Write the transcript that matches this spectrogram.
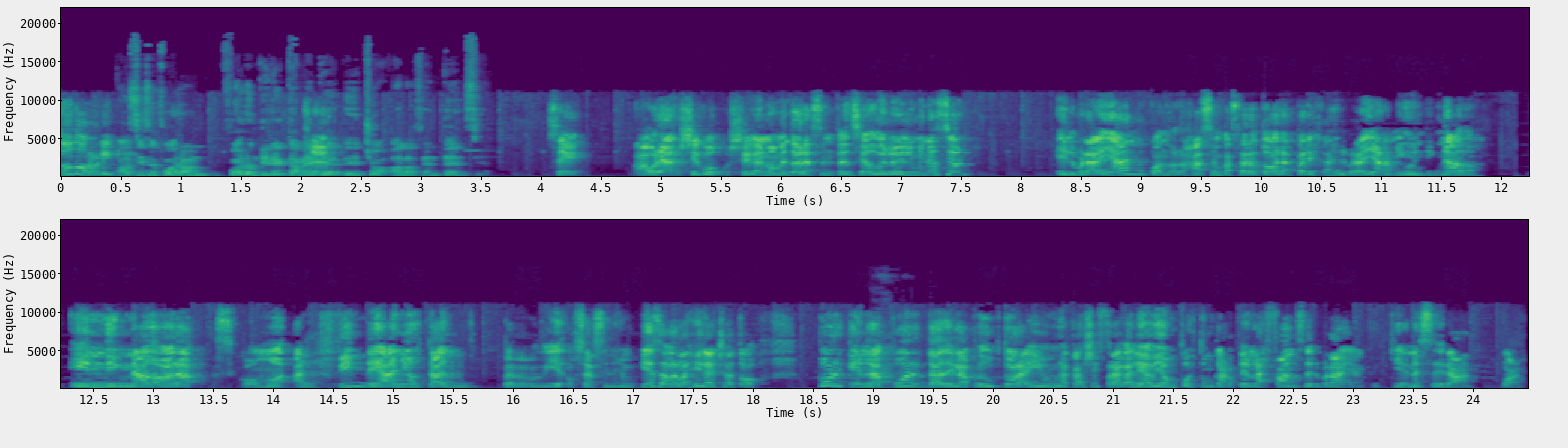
todo horrible. Así se fueron. Fueron directamente, Sí. de hecho, a la sentencia. Sí. Ahora llegó, llega el momento de la sentencia de duelo de eliminación. El Brian, cuando los hacen pasar a todas las parejas, el Brian, amigo, indignado. Indignado, ahora, como al fin de año están perdidos, o sea, se les empieza a ver las hilachas a todos. Porque en la puerta de la productora, ahí en la calle Fraga, le habían puesto un cartel las fans del Brian. que ¿Quiénes serán? Bueno,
